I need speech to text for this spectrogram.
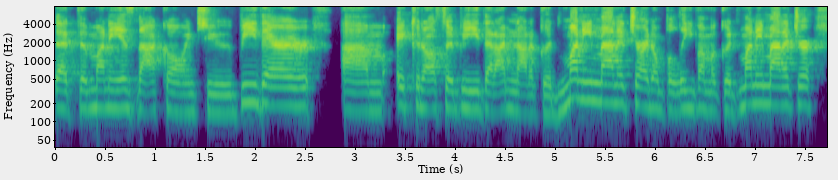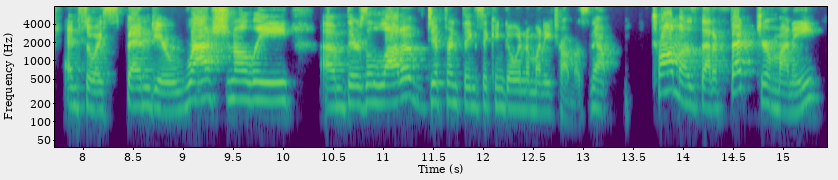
that the money is not going to be there. Um, it could also be that I'm not a good money manager. I don't believe I'm a good money manager. And so I spend irrationally. Um, there's a lot of different things that can go into money traumas. Now, traumas that affect your money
